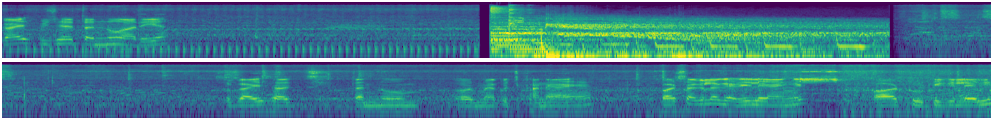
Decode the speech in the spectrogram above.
गाइस पीछे तन्नू आ रही है। गाइस आज तन्नू और मैं कुछ खाने आए हैं। और सगला घर ही ले आएँगे और टूटी के लिए भी।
